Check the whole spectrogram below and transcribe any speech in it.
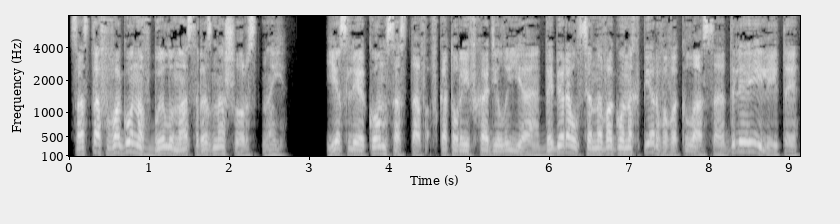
Состав вагонов был у нас разношерстный. Если ком-состав, в который входил и я, добирался на вагонах первого класса для элиты,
